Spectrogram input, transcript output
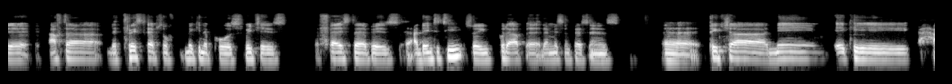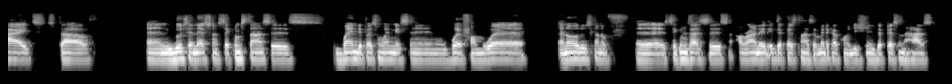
uh, after the three steps of making the post, which is the first step is identity. So you put up uh, the missing person's uh, picture, name, AK, height, stuff, and you go to the next one, circumstances, when the person went missing, where from where, and all those kind of uh, circumstances around it. If the person has a medical condition, if the person has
